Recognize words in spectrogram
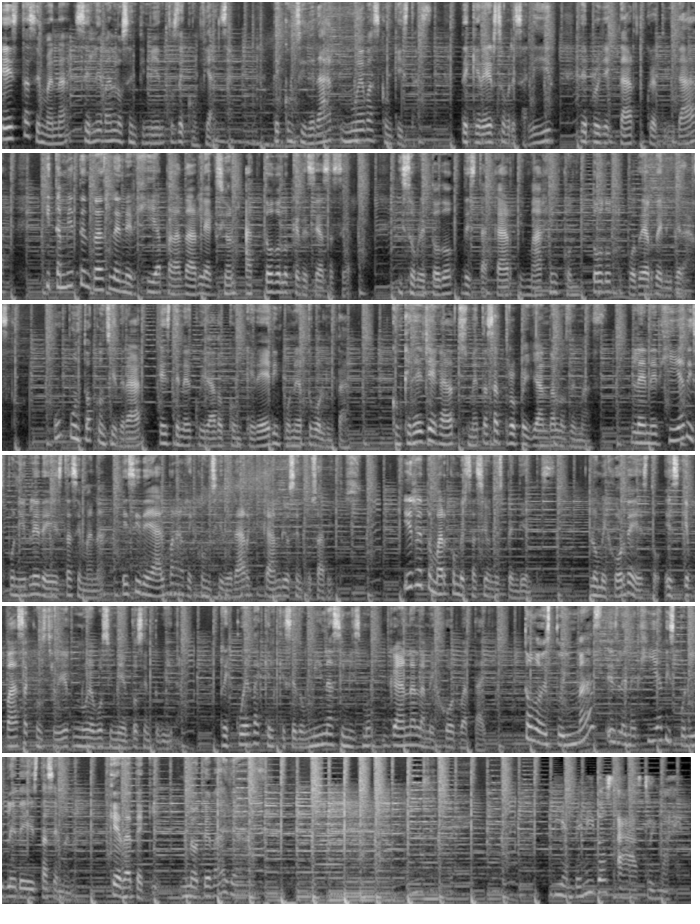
Esta semana se elevan los sentimientos de confianza, de considerar nuevas conquistas, de querer sobresalir, de proyectar tu creatividad y también tendrás la energía para darle acción a todo lo que deseas hacer y sobre todo destacar tu imagen con todo tu poder de liderazgo. Un punto a considerar es tener cuidado con querer imponer tu voluntad, con querer llegar a tus metas atropellando a los demás. La energía disponible de esta semana es ideal para reconsiderar cambios en tus hábitos y retomar conversaciones pendientes. Lo mejor de esto es que vas a construir nuevos cimientos en tu vida. Recuerda que el que se domina a sí mismo gana la mejor batalla. Todo esto y más es la energía disponible de esta semana. Quédate aquí, no te vayas. Bienvenidos a Astroimagen.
